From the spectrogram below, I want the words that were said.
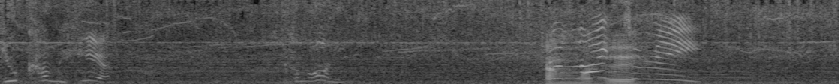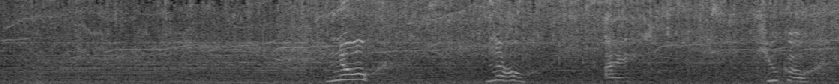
You come here. Come on. căng quá đi No! No! I. Hugo!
